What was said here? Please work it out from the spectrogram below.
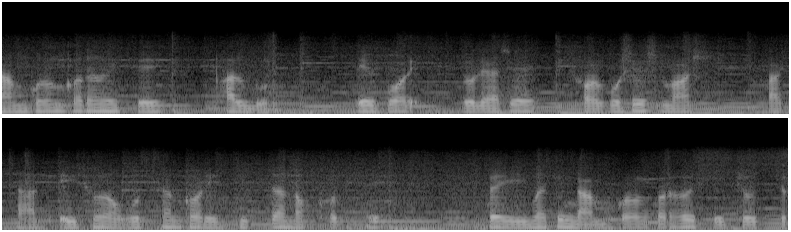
নামকরণ করা হয়েছে ফাল্গুন। এরপর চলে আসে সর্বশেষ মাস আর চাঁদ এই সময় অবস্থান করে চিত্রা নক্ষত্রে। তাই এই মাসের নামকরণ করা হয়েছে চৈত্র।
